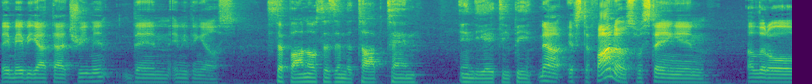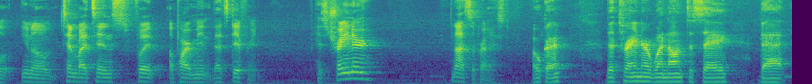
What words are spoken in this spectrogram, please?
they maybe got that treatment than anything else. Stefanos is in the top 10 in the ATP. Now, if Stefanos was staying in a little, you know, 10 by 10 foot apartment, that's different. His trainer, not surprised. Okay. The trainer went on to say that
